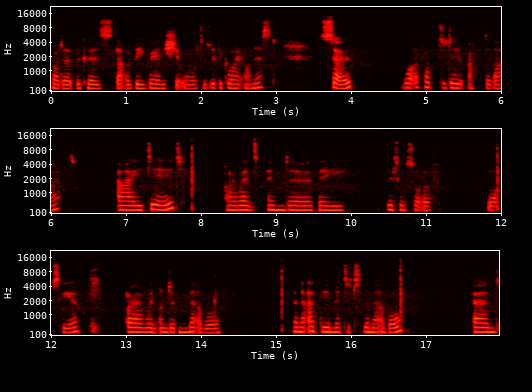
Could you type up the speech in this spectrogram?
product because that would be really shit waters. To be quite honest. So, what I've had to do after that, I did. I went under the little sort of blocks here. I went under metaball, and I add the emitter to the metaball, and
